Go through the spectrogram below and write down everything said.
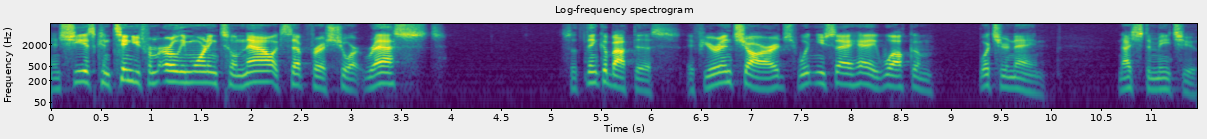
and she has continued from early morning till now, except for a short rest. So think about this. If you're in charge, wouldn't you say, Hey, welcome. What's your name? Nice to meet you.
